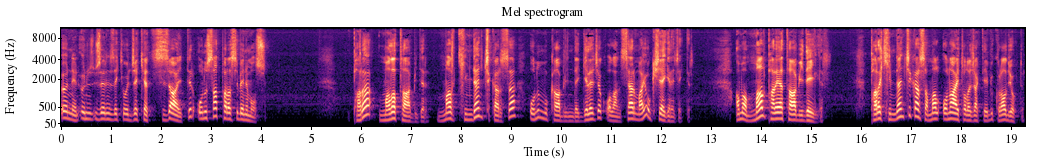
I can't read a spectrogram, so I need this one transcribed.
Örneğin önünüz üzerinizdeki o ceket size aittir. Onu sat parası benim olsun. Para mala tabidir. Mal kimden çıkarsa onun mukabilinde gelecek olan sermaye o kişiye gelecektir. Ama mal paraya tabi değildir. Para kimden çıkarsa mal ona ait olacak diye bir kural yoktur.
